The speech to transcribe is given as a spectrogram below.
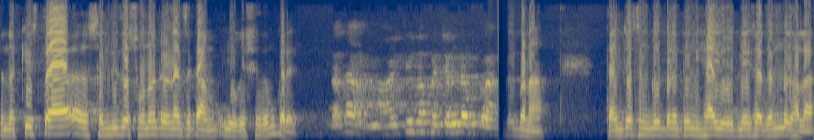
तर नक्कीच त्या संधीचं सोनं करण्याचं काम योगेश कदम करेल. संकल्पना त्यांच्या संकल्पनेतून ह्या योजनेचा जन्म झाला.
